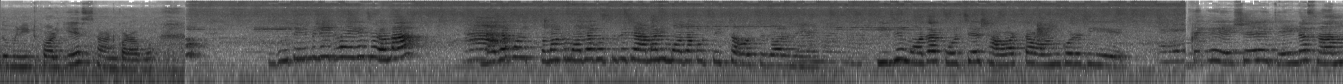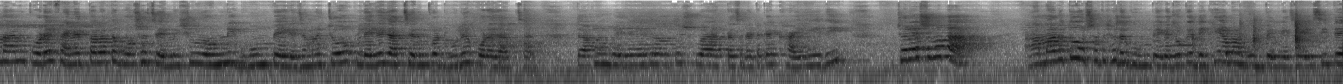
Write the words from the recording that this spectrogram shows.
দু মিনিট পর গিয়ে স্নান করাবো। দু তিন মিনিট হয়ে গেছে মা। মজা কর তোমাকে মজা করতে দেখে আমারই মজা করতে ইচ্ছা করছে জল নিয়ে। কি যে মজা করছে, শাওয়ারটা অন করে দিয়ে। থেকে এসে যেই না স্নান ধান করে ফ্যানের তলাতে বসেছে, মিশুর অমনি ঘুম পেয়ে গেছে মানে চোখ লেগে যাচ্ছে, এরকম করে ঢুলে পড়ে যাচ্ছে। তো এখন বেজে গেছে হচ্ছে শুয়ে একটা ছেলেটাকে খাইয়ে দিই। চলে এসো বাবা। আমারও তো ওর সাথে সাথে ঘুম পেয়ে গেছে, ওকে দেখেই আমার ঘুম পেয়ে গেছে। এসিতে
